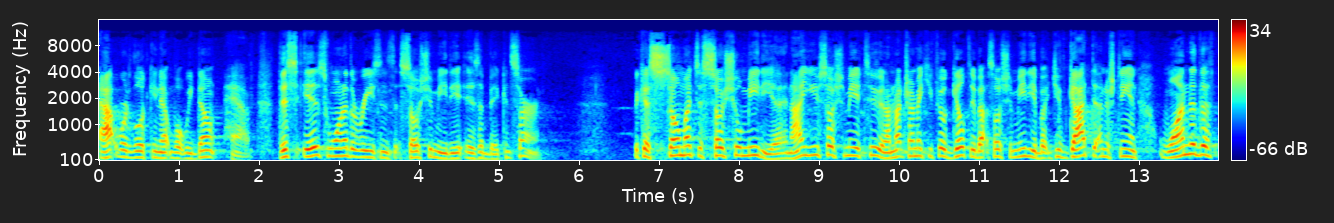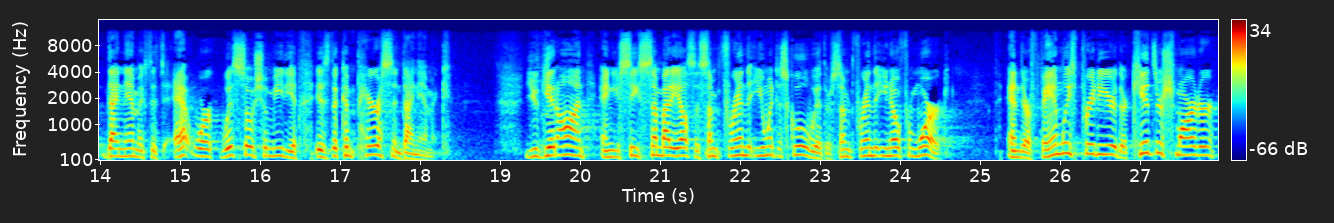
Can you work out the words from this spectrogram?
outward looking at what we don't have. This is one of the reasons that social media is a big concern. Because so much of social media, and I use social media too, and I'm not trying to make you feel guilty about social media, but you've got to understand one of the dynamics that's at work with social media is the comparison dynamic. You get on and you see somebody else's, some friend that you went to school with, or some friend that you know from work, and their family's prettier, their kids are smarter,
